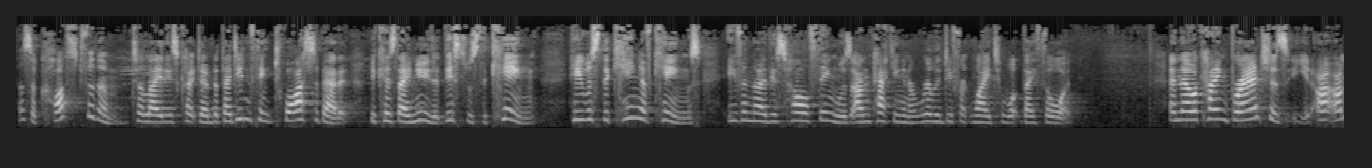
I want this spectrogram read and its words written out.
That's a cost for them to lay this coat down, but they didn't think twice about it because they knew that this was the king. He was the king of kings, even though this whole thing was unpacking in a really different way to what they thought and they were cutting branches. I'm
